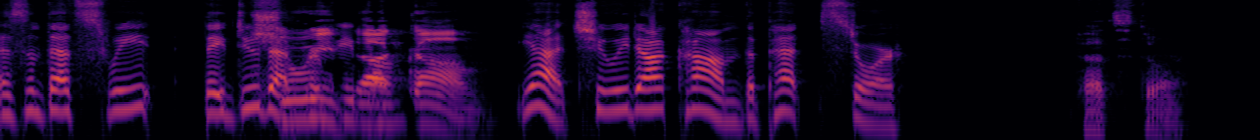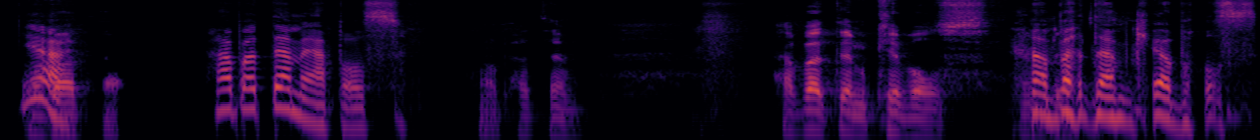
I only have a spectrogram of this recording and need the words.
Isn't that sweet? They do that for people. Chewy.com, Yeah, chewy.com, the pet store. Pet store. How Yeah. about? How about them apples? How about them? How about them kibbles? How about them kibbles?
